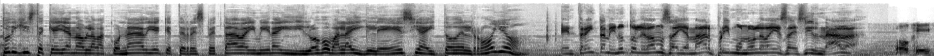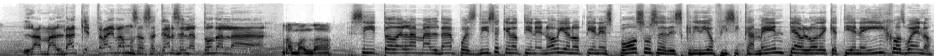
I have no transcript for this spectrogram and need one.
tú dijiste que ella no hablaba con nadie, que te respetaba y mira, y luego va a la iglesia y todo el rollo. En 30 minutos le vamos a llamar, primo, no le vayas a decir nada. Ok. La maldad que trae, vamos a sacársela toda la... La maldad. Sí, toda la maldad. Pues dice que no tiene novio, no tiene esposo, se describió físicamente, habló de que tiene hijos. Bueno,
